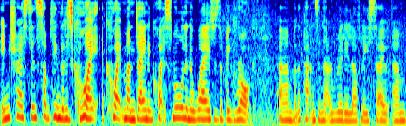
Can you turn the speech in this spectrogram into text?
interest in something that is quite quite mundane and quite small in a way. It's just a big rock um, but the patterns in that are really lovely. So um,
